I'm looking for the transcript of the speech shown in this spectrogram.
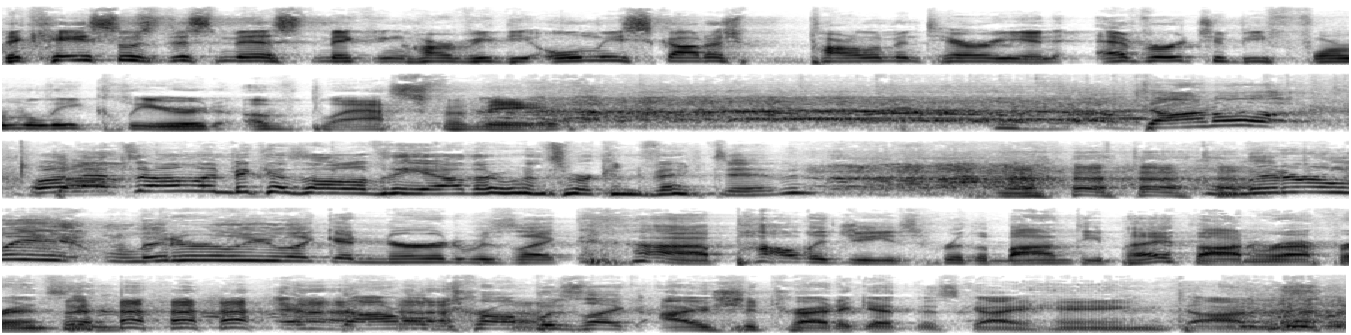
The case was dismissed, making Harvie the only Scottish parliamentarian ever to be formally cleared of blasphemy. Donald. Well, Don- that's only because all of the other ones were convicted. literally, literally, like a nerd was like, huh, "Apologies for the Monty Python reference," and, and Donald Trump was like, "I should try to get this guy hanged." Honestly,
